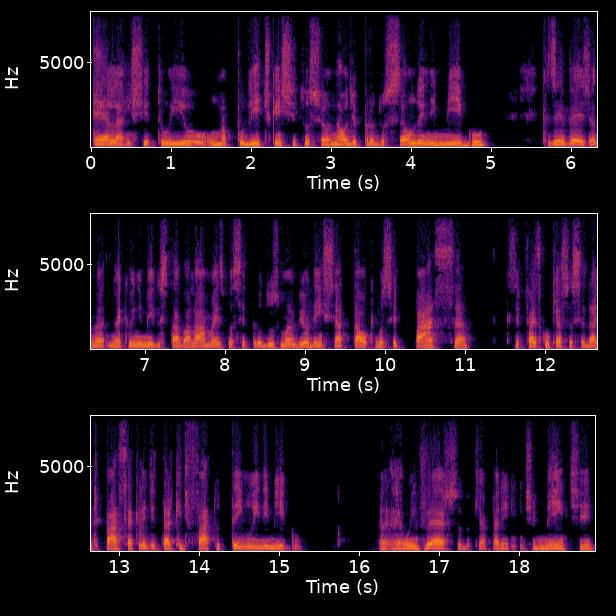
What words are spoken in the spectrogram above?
ela instituiu uma política institucional de produção do inimigo. Quer dizer, veja, não é, não é que o inimigo estava lá, mas você produz uma violência tal que você passa, que você faz com que a sociedade passe a acreditar que de fato tem um inimigo. É, é o inverso do que aparentemente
